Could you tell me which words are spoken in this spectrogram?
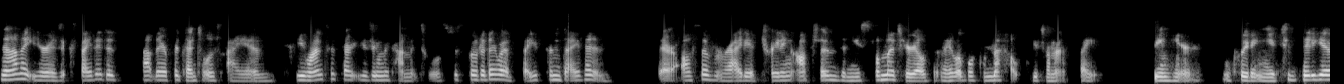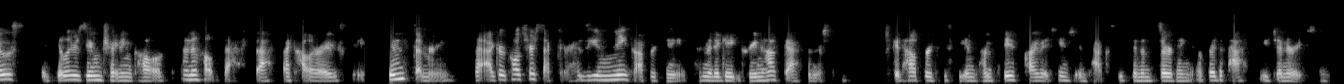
now that you're as excited about their potential as I am, if you want to start using the COMET tools, just go to their websites and dive in. There are also a variety of training options and useful materials available from the help page on that site, seen here, including YouTube videos, regular Zoom training calls, and a help desk staffed by Colorado State. In summary, the agriculture sector has a unique opportunity to mitigate greenhouse gas emissions could help reduce the intensity of climate change impacts we've been observing over the past few generations.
